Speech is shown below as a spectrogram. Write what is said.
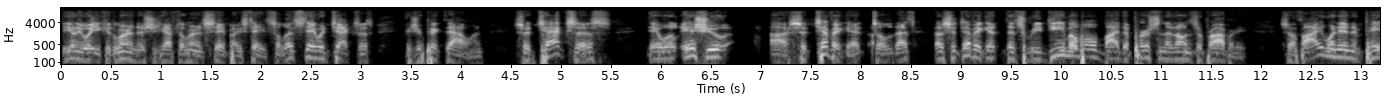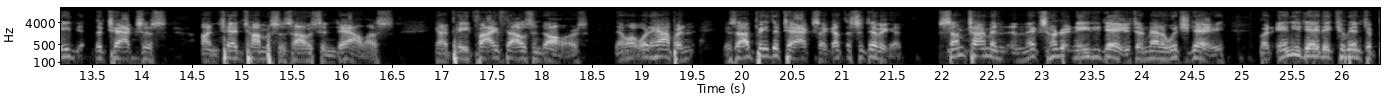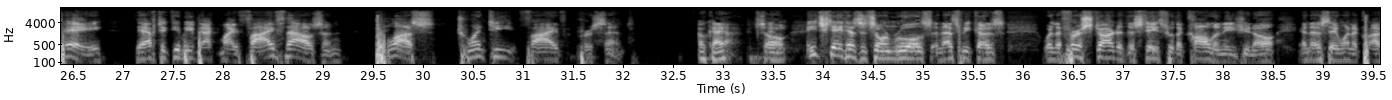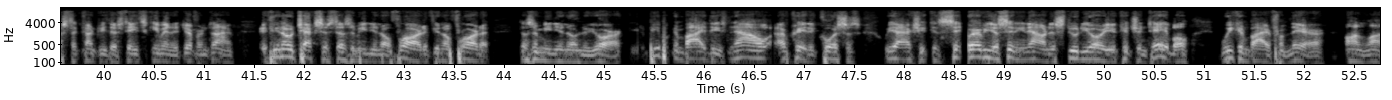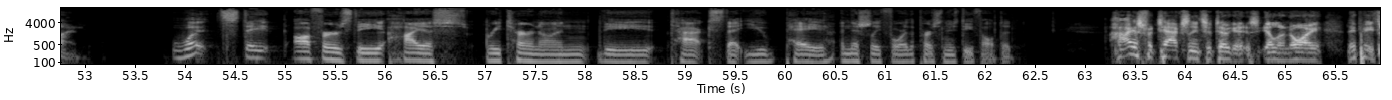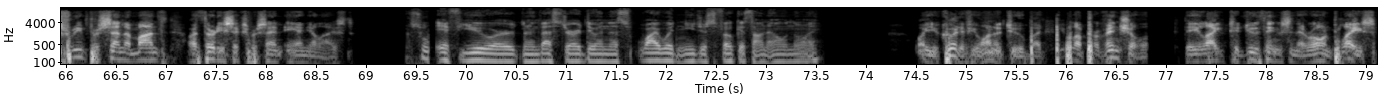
the only way you can learn this is you have to learn it state by state. So let's stay with Texas because you picked that one. So Texas, they will issue a certificate. So that's a certificate that's redeemable by the person that owns the property. So if I went in and paid the taxes on Ted Thomas's house in Dallas, and I paid five thousand dollars, then what would happen is I paid the tax, I got the certificate. Sometime in the next 180 days, doesn't matter which day, but any day they come in to pay, they have to give me back my five thousand plus 25 percent. Okay. Yeah. So each state has its own rules, and that's because when they first started, the states were the colonies, you know, and as they went across the country, the states came in at different time. If you know Texas, doesn't mean you know Florida. If you know Florida, doesn't mean you know New York. People can buy these now. I've created courses. We actually can sit wherever you're sitting now in the studio or your kitchen table. We can buy it from there online. What state offers the highest return on the tax that you pay initially for the person who's defaulted? highest for tax lien certificate is Illinois. They pay 3% a month or 36% annualized. So if you or an investor are doing this, why wouldn't you just focus on Illinois? Well, you could if you wanted to, but people are provincial. They like to do things in their own place.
